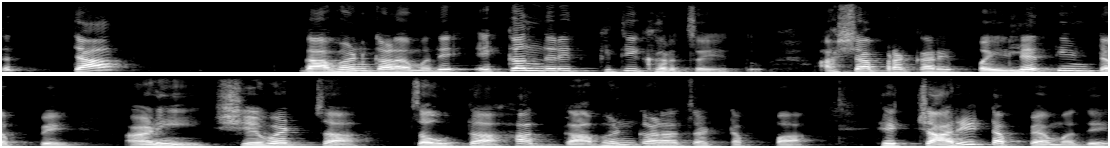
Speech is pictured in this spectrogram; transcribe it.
तर त्या गाभण काळामध्ये एकंदरीत किती खर्च येतो? अशा प्रकारे पहिले तीन टप्पे आणि शेवटचा चौथा हा गाभण काळाचा टप्पा. हे चारी टप्प्यामध्ये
